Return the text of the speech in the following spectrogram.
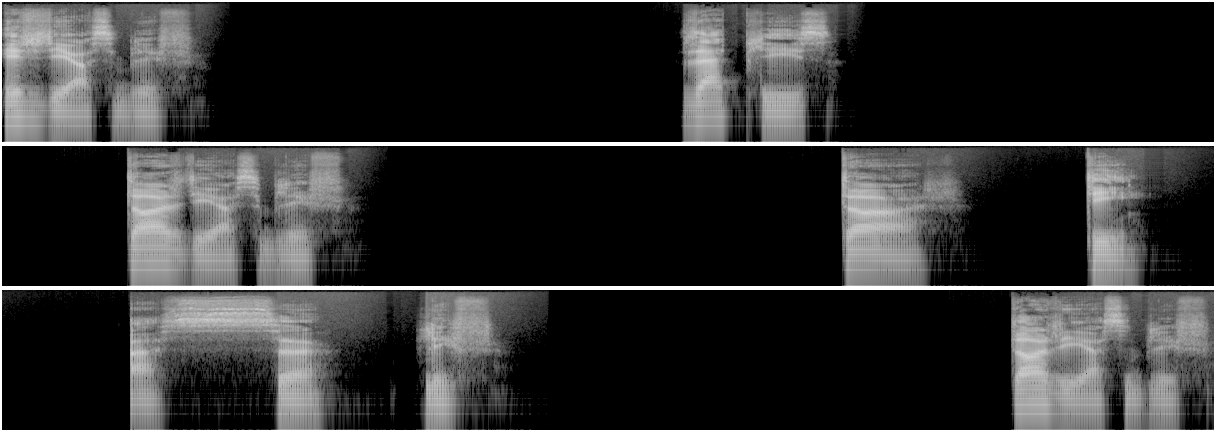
Hierdie, asseblief. That, please. Daardie, asseblief. Daar. Die. Asseblief. Daardie, asseblief.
